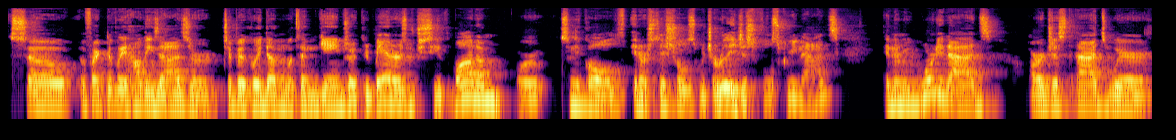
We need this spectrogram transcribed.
So effectively how these ads are typically done within games are through banners, which you see at the bottom, or something called interstitials, which are really just full screen ads. And then rewarded ads are just ads where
